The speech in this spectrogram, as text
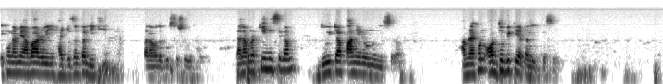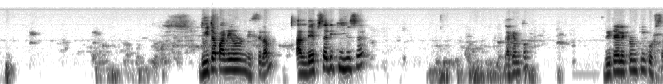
এখানে আমি আবার ওই হাইড্রোজেনটা লিখি তাহলে আমাদের বুঝতে সুবিধা হবে। তাহলে আমরা কি নিছিলাম? দুইটা পানির অণু নিছিলাম। আমরা এখন অর্ধবিক্রিয়াটা লিখতেছি। দুইটা পানির অণু নিছিলাম। আর লেফট সাইডে কি হয়েছে? দেখেন তো। দুইটা ইলেকট্রন কি করছে?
